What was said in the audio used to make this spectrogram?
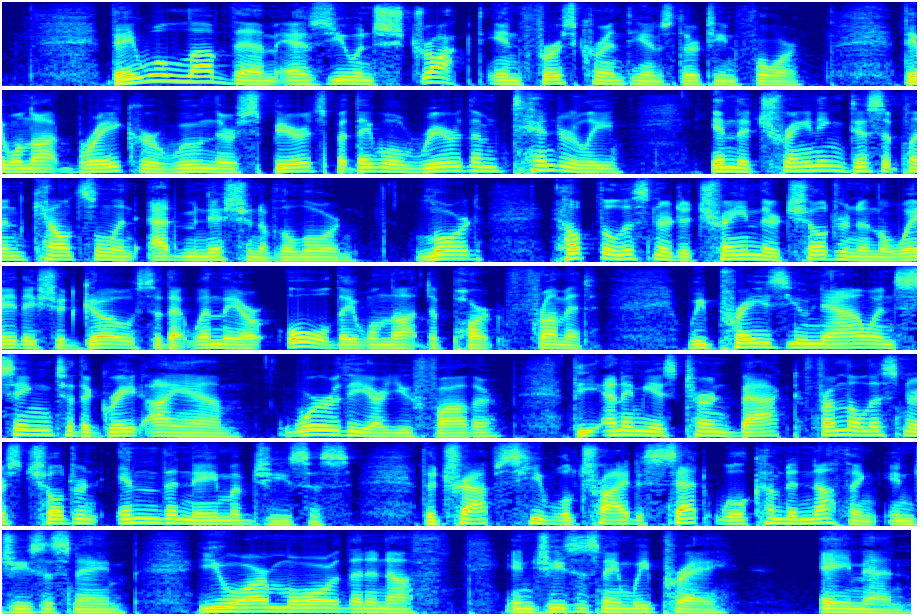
They will love them as you instruct in 1 Corinthians 13:4. They will not break or wound their spirits, but they will rear them tenderly in the training, discipline, counsel, and admonition of the Lord. Lord, help the listener to train their children in the way they should go, so that when they are old they will not depart from it. We praise you now and sing to the great I am. Worthy are you, Father. The enemy is turned back from the listener's children in the name of Jesus. The traps he will try to set will come to nothing in Jesus' name. You are more than enough. In Jesus' name we pray. Amen.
